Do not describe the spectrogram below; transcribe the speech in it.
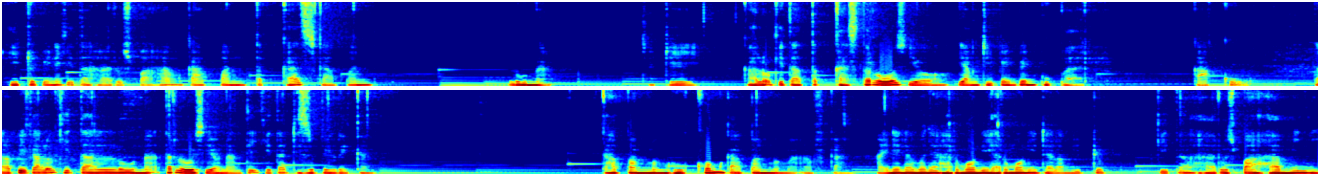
Hidup ini kita harus paham kapan tegas, kapan lunak. Jadi kalau kita tegas terus, yo yang dipimpin bubar, kaku. Tapi kalau kita lunak terus, yo nanti kita disepelekan kapan menghukum, kapan memaafkan. Nah, ini namanya harmoni-harmoni dalam hidup. Kita harus paham ini,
